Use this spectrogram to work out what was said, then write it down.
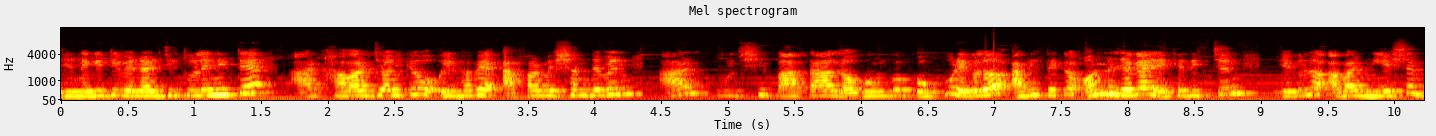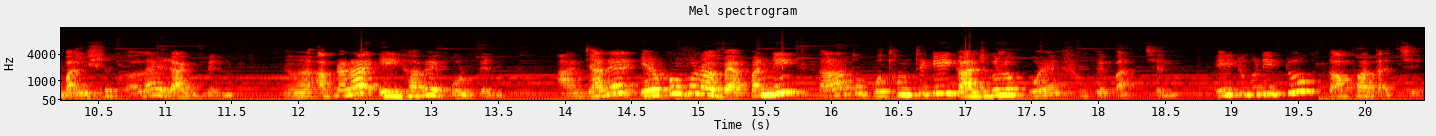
যে নেগেটিভ এনার্জি তুলে নিতে, আর খাবার জলকেও ওইভাবে অ্যাফার্মেশন দেবেন, আর তুলসী পাতা, লবঙ্গ, কর্পূর এগুলো আগে থেকে অন্য জায়গায় রেখে দিচ্ছেন, যেগুলো আবার নিয়ে এসে বালিশের তলায় রাখবেন। আপনারা এইভাবে করবেন। আর যাদের এরকম কোনো ব্যাপার নেই, তারা তো প্রথম থেকেই কাজগুলো করে শুতে পাচ্ছেন। এইটুকুনি একটু তফাত আছে।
